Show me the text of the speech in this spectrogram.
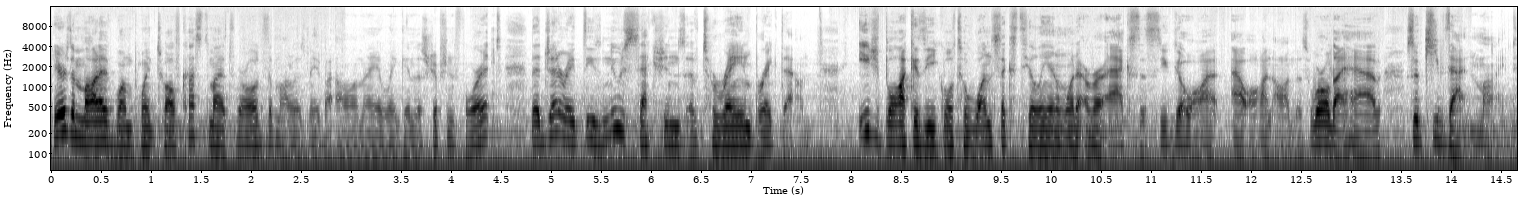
here's a modded 1.12 customized world, the mod was made by Allam A, link in the description for it, that generates these new sections of terrain breakdown. Each block is equal to 1 sextillion whatever axis you go on, out on on this world I have, so keep that in mind.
